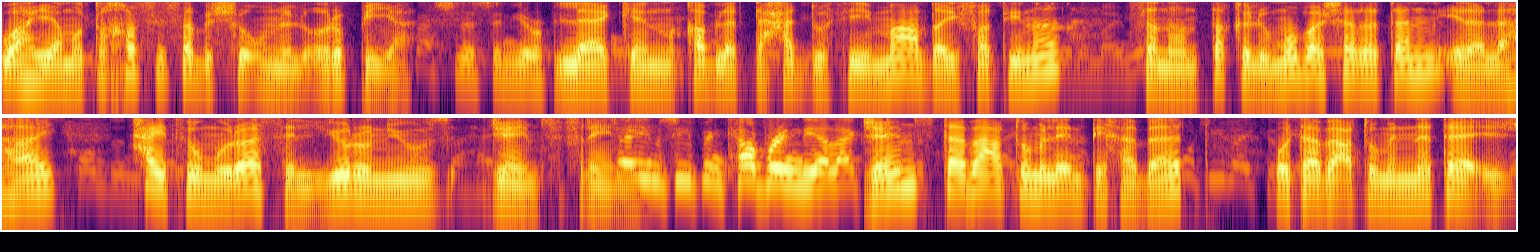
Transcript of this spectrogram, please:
وهي متخصصة بالشؤون الأوروبية. لكن قبل التحدث مع ضيفتنا سننتقل مباشرة إلى لاهاي حيث مراسل يورو نيوز جيمس فريني. جيمس تابعتم الانتخابات؟ وتابعتم النتائج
